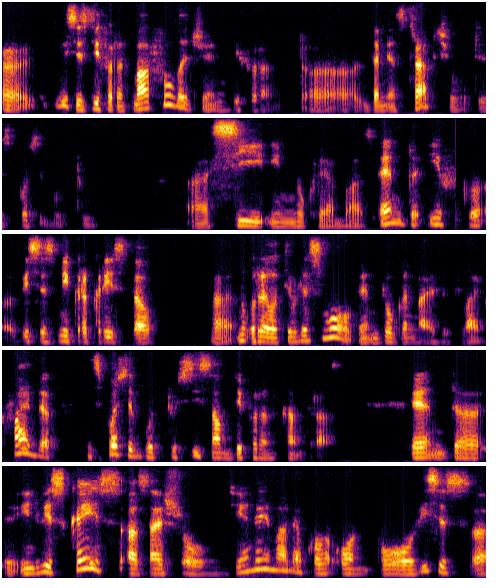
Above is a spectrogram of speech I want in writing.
uh, this is different morphology and different uh, domain structure, which is possible to uh, see in nuclear base. And if uh, this is microcrystal, uh, relatively small and organized like fiber, it's possible to see some different contrast. And uh, in this case, as I show DNA molecule on, or this is uh,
